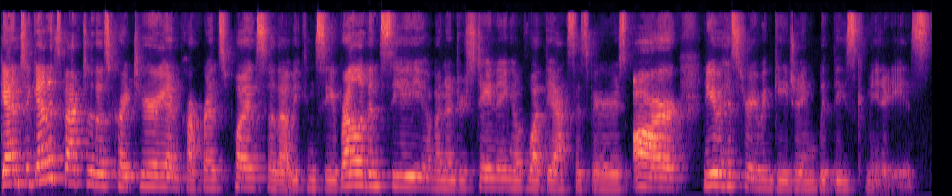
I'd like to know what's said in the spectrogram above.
Again, to get us back to those criteria and preference points so that we can see relevancy, you have an understanding of what the access barriers are, and you have a history of engaging with these communities.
